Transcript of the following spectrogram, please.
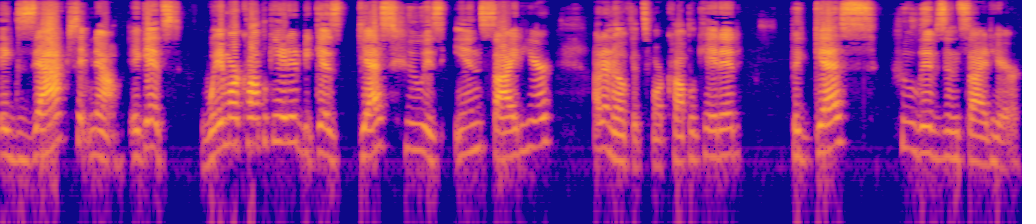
Exact same. Now, it gets way more complicated because guess who is inside here? I don't know if it's more complicated, but guess who lives inside here?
